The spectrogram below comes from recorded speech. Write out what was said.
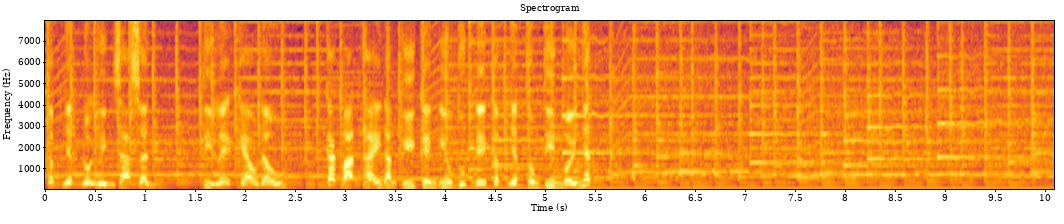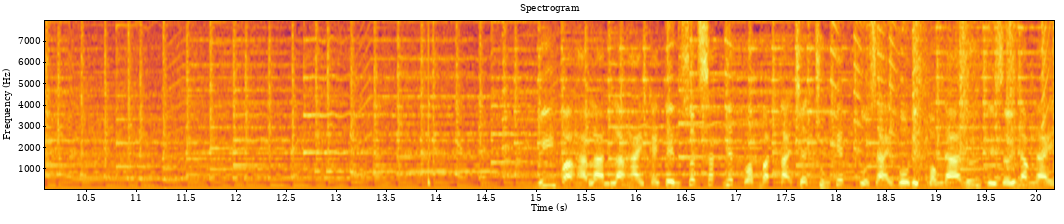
Cập nhật đội hình ra sân, tỷ lệ kèo đấu. Các bạn hãy đăng ký kênh YouTube để cập nhật thông tin mới nhất. Mỹ và Hà Lan là hai cái tên xuất sắc nhất góp mặt tại trận chung kết của giải vô địch bóng đá nữ thế giới năm nay.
